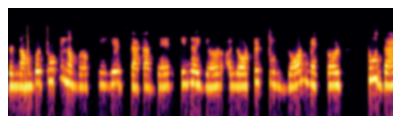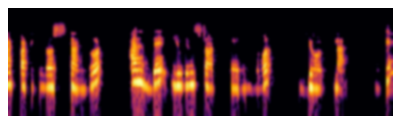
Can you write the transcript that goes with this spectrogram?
the number, total number of periods that are there in a year allotted to your method to that particular standard. And then you can start preparing your year plan. Okay.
